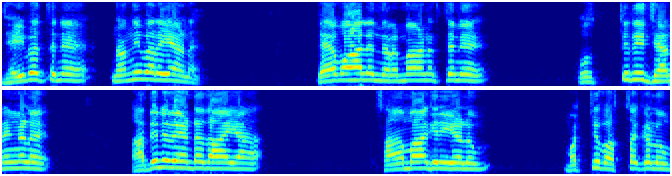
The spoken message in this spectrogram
ദൈവത്തിന് നന്ദി പറയാണ്. ദേവാലയ നിർമ്മാണത്തിന് ഒത്തിരി ജനങ്ങൾ അതിനു വേണ്ടതായ സാമഗ്രികളും മറ്റു വസ്തുക്കളും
